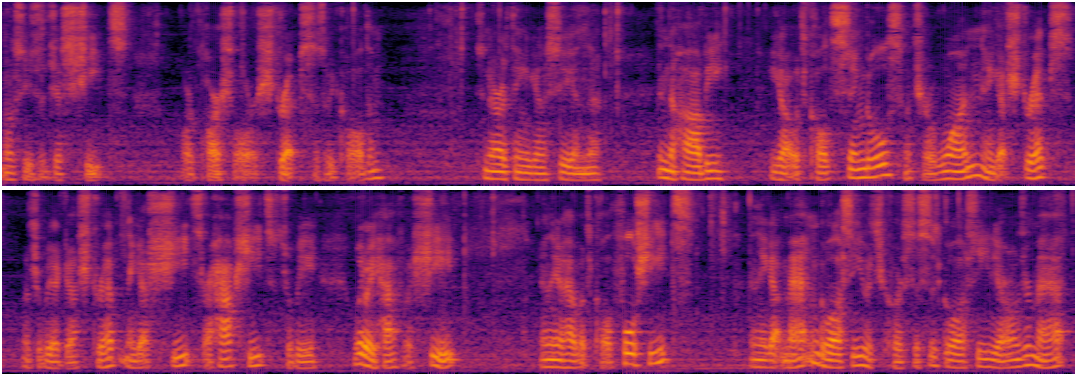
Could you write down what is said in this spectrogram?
Most of these are just sheets or partial or strips as we call them. It's another thing you're going to see in the in the hobby. You got what's called singles, which are one, and you got strips, which will be like a strip, and you got sheets or half sheets, which will be literally half a sheet. And then you have what's called full sheets, and then you got matte and glossy, which of course this is glossy, the other ones are matte.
